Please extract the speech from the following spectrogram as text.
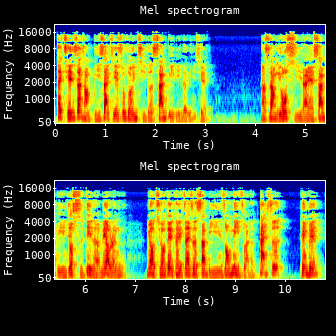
在前三场比赛结束就已经取得三比零的领先。那实际上有史以来三比零就死定了，没有人、没有球队可以在这三比零中逆转了。但是偏偏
